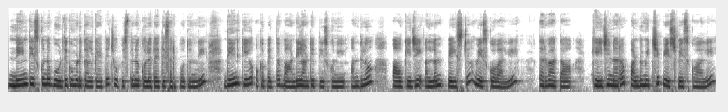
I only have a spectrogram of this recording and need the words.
నేను తీసుకున్న బూడిద గుమ్మడికాయలకైతే చూపిస్తున్న కొలత అయితే సరిపోతుంది. దీనికి ఒక పెద్ద బాండీ లాంటిది తీసుకుని అందులో పావు కేజీ అల్లం పేస్ట్ వేసుకోవాలి. తర్వాత కేజీన్నర పండుమిర్చి పేస్ట్ వేసుకోవాలి.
